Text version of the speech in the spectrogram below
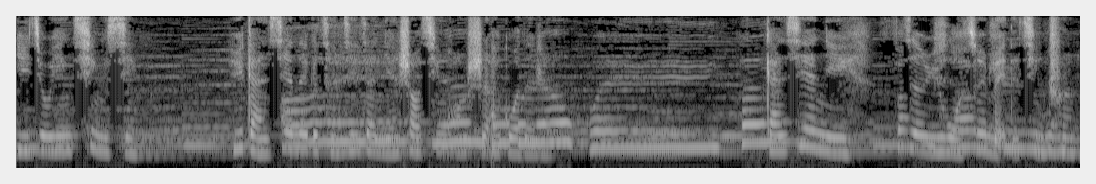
依旧应庆幸与感谢那个曾经在年少轻狂时爱过的人。感谢你赠予我最美的青春。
